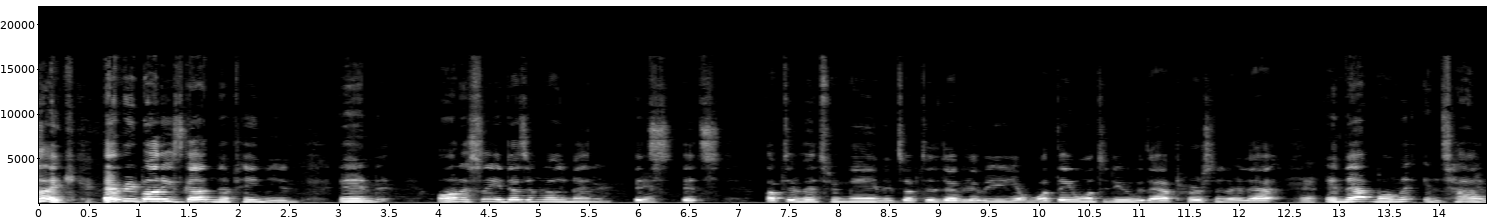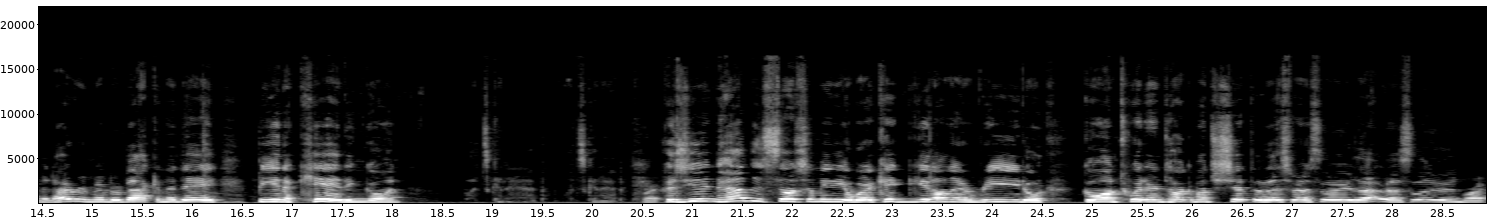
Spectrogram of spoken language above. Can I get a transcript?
like everybody's got an opinion and honestly, it doesn't really matter. It's it's up to Vince McMahon. It's up to the WWE and what they want to do with that person or that Yeah. in that moment in time. And I remember back in the day being a kid and going, "What's gonna happen? What's gonna happen?" Right. Because you didn't have this social media where a kid could get on there and read or go on Twitter and talk a bunch of shit to this wrestler or that wrestler, and Right.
